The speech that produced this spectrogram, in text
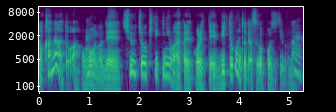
のかなとは思うので、中長期的にはやっぱりこれってビットコインにとってはすごいポジティブな。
